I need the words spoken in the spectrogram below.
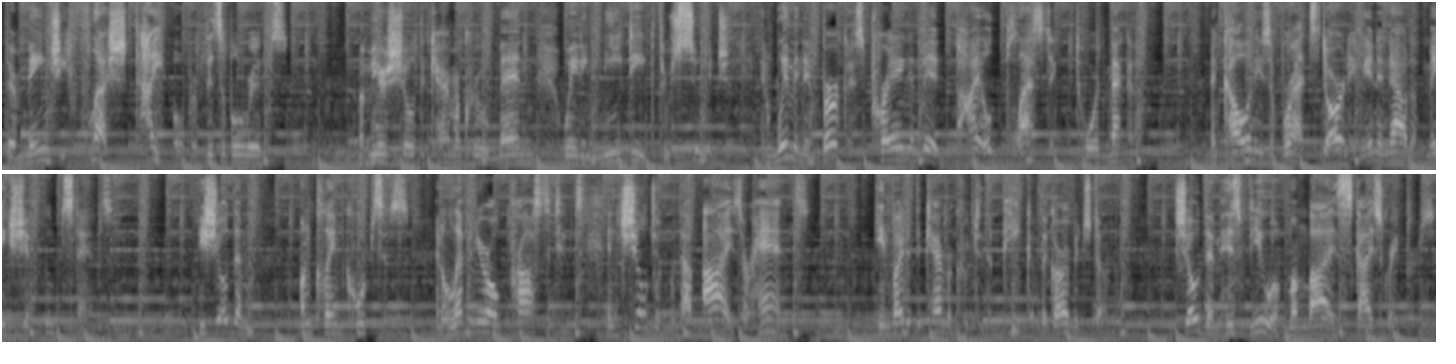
their mangy flesh tight over visible ribs. Amir showed the camera crew men wading knee deep through sewage and women in burqas praying amid piled plastic toward Mecca, and colonies of rats darting in and out of makeshift food stands. He showed them unclaimed corpses and 11 year old prostitutes and children without eyes or hands. He invited the camera crew to the peak of the garbage dump, showed them his view of Mumbai's skyscrapers,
